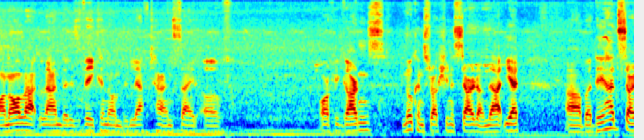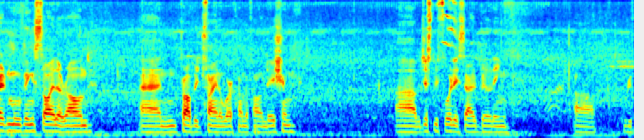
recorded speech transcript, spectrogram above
on all that land that is vacant on the left hand side of Orchid Gardens. No construction has started on that yet, uh, but they had started moving soil around and probably trying to work on the foundation uh, just before they started building, uh, re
